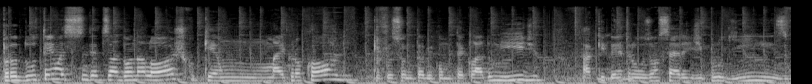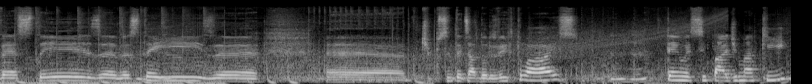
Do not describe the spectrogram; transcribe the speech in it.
produto tem esse sintetizador analógico, que é um microcorg, que funciona também como teclado MIDI. Aqui dentro eu uso uma série de plugins, VSTs, eh, VSTIs, eh, eh, tipo sintetizadores virtuais. Tenho esse pad Maqui,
